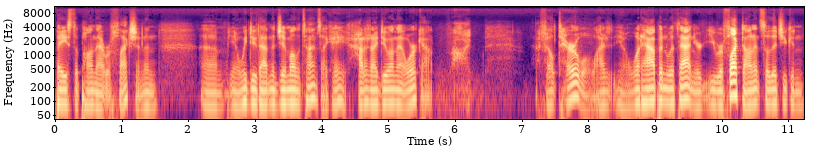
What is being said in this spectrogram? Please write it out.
based upon that reflection. And, um, you know, we do that in the gym all the time. It's like, hey, how did I do on that workout? Oh, I, I felt terrible. Why, you know, what happened with that? And you you reflect on it so that you can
